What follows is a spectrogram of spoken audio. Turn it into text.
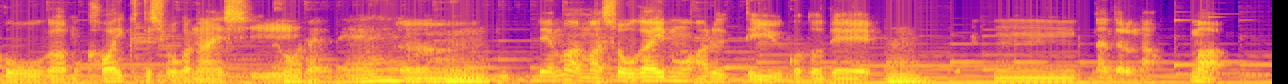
子がもう可愛くてしょうがないし、そうだよね。うん。でまあまあ障害もあるっていうことでうんうーんなんだろうな。まあ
